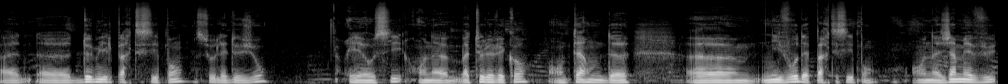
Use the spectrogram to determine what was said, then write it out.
à, à 2000 participants sur les deux jours. Et aussi, on a battu le record en termes de niveau des participants. On n'a jamais vu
